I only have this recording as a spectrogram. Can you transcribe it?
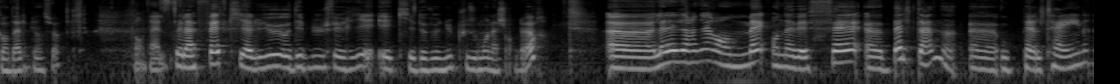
Gandalf bien sûr. C'est la fête qui a lieu au début février et qui est devenue plus ou moins la chandeleur. Euh, L'année dernière, en mai, on avait fait euh, Beltane, euh, ou Beltane,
